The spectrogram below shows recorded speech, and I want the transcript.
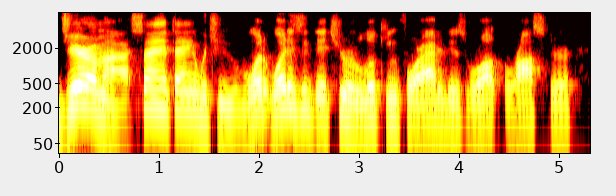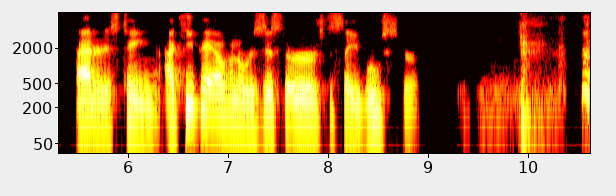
Jeremiah, same thing with you. What what is it that you're looking for out of this ro- roster, out of this team? I keep having to resist the urge to say rooster.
